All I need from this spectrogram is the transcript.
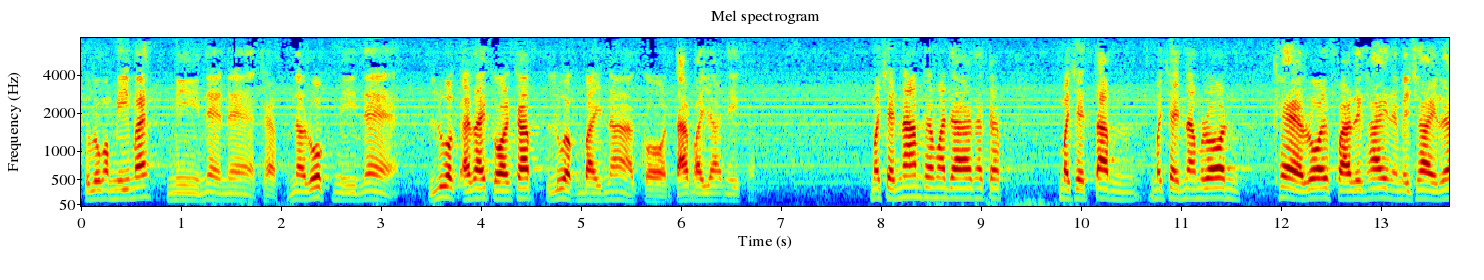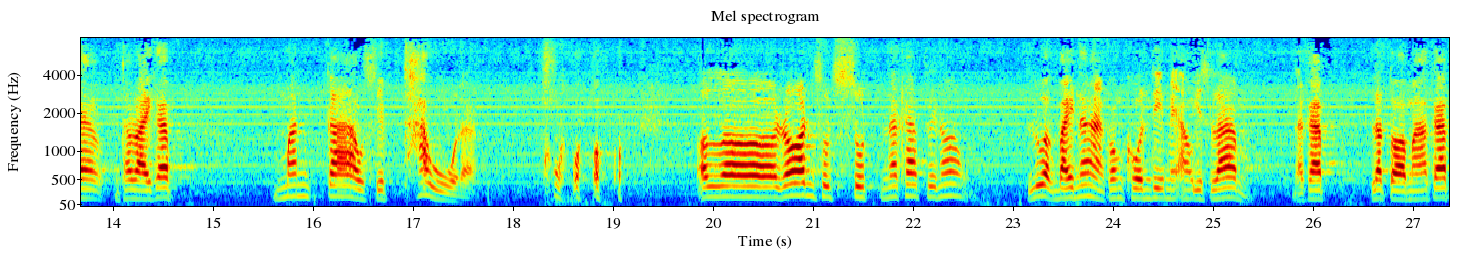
ตกลงว่ามีไหมมีแน่ๆครับ นรกมีแน่ ลวกอะไรก่อนครับ ลวกใบหน้าก่อน ตามอายานี้ครับไม่ใช่น้ำธรรมดานะครับไม่ใช่ตั้มไม่ใช่น้ำร้อน แค่ร้อยฟาเรนไฮต์เนี่ยไม่ใช่แล้ว เท่าไรครับ มันเก้าสิบเท่าน่ะอัลลอฮ์ร้อนสุดๆนะครับพี่น้องลวกใบหน้าของคนที่ไม่เอาอิสลามนะครับ แล้วต่อมาครับ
